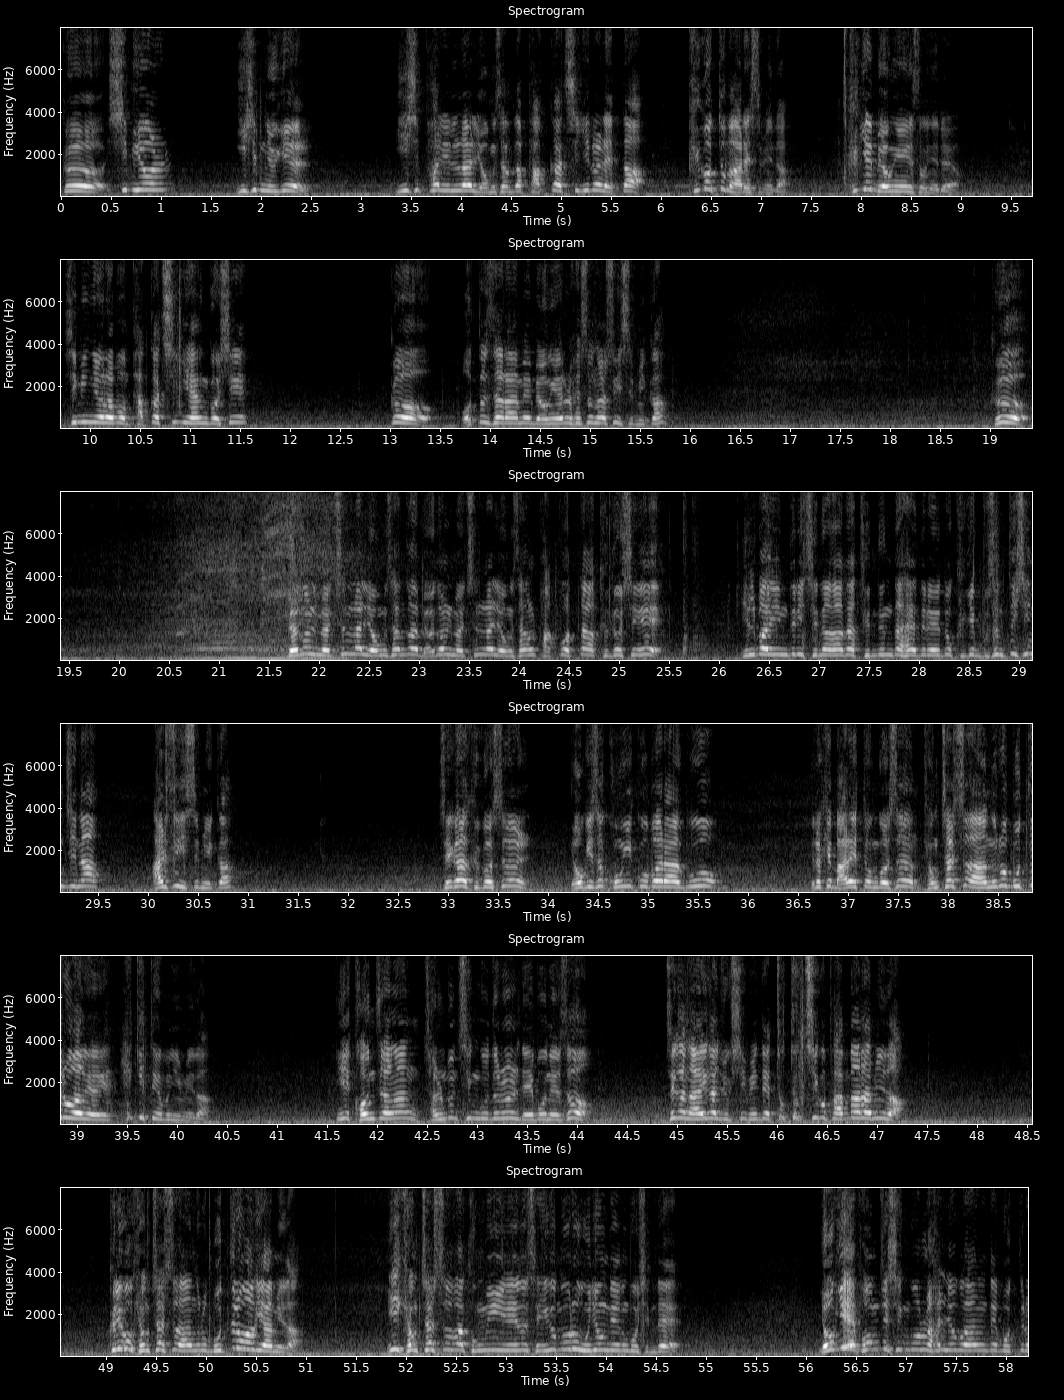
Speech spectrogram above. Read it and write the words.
그 12월 26일 28일 날 영상과 바꿔치기를 했다. 그것도 말했습니다. 그게 명예훼손이래요. 시민 여러분, 바꿔치기 한 것이 그 어떤 사람의 명예를 훼손할 수 있습니까? 그 몇월 며칠 날 영상과 몇월 며칠 날 영상을 바꿨다. 그것이 일반인들이 지나가다 듣는다 하더라도 그게 무슨 뜻인지나 알 수 있습니까? 제가 그것을 여기서 공익 고발하고 이렇게 말했던 것은 경찰서 안으로 못 들어가게 했기 때문입니다. 이 건장한 젊은 친구들을 내보내서 제가 나이가 60인데 툭툭 치고 반말합니다. 그리고 경찰서 안으로 못 들어가게 합니다. 이 경찰서가 국민이 내는 세금으로 운영되는 곳인데 여기에 범죄 신고를 하려고 하는데 못 들어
